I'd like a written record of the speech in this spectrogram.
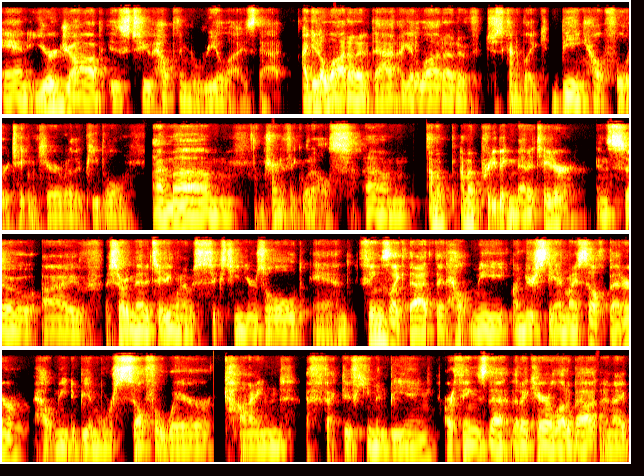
and your job is to help them realize that. I get a lot out of that. I get a lot out of just kind of like being helpful or taking care of other people. I'm um I'm trying to think what else. Um I'm a I'm a pretty big meditator and so I've I started meditating when I was 16 years old and things like that that help me understand myself better, help me to be a more self-aware, kind, effective human being are things that that I care a lot about and I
